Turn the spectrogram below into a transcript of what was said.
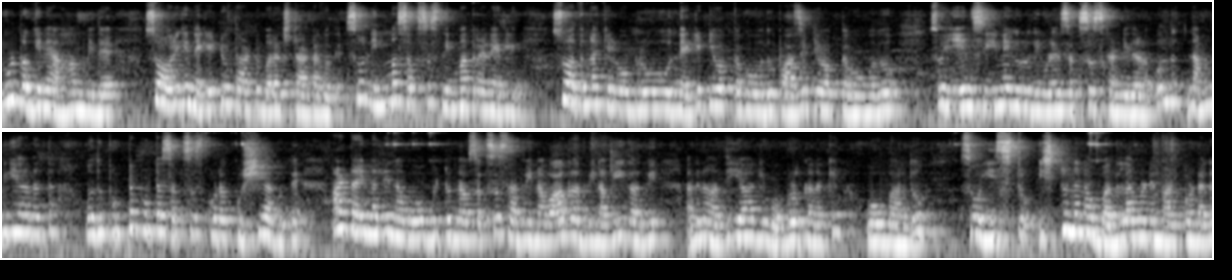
ಇವಳ ಬಗ್ಗೆನೇ ಅಹಂ ಇದೆ. ಸೊ ಅವರಿಗೆ ನೆಗೆಟಿವ್ ಥಾಟ್ ಬರೋಕ್ಕೆ ಸ್ಟಾರ್ಟ್ ಆಗುತ್ತೆ. ಸೊ ನಿಮ್ಮ ಸಕ್ಸಸ್ ನಿಮ್ಮ ಹತ್ರನೇ ಇರಲಿ. ಸೊ ಅದನ್ನು ಕೆಲವೊಬ್ಬರು ನೆಗೆಟಿವ್ ಆಗಿ ತಗೋಬೋದು ಪಾಸಿಟಿವ್ ಆಗಿ ತಗೋಬೋದು. ಸೊ ಏನು ಸೀಮೆಗಿರೋದು ಇವಳೇನು ಸಕ್ಸಸ್ ಕಂಡಿದ್ದಾಳೆ. ಒಂದು ನಮಗೆ ಆದಂಥ ಒಂದು ಪುಟ್ಟ ಪುಟ್ಟ ಸಕ್ಸಸ್ ಕೂಡ ಖುಷಿ ಆಗುತ್ತೆ. ಆ ಟೈಮಲ್ಲಿ ನಾವು ಹೋಗ್ಬಿಟ್ಟು ನಾವು ಸಕ್ಸಸ್ ಆದ್ವಿ, ನಾವು ಆಗಾದ್ವಿ ನಾವು ಅದನ್ನು ಅತಿಯಾಗಿ ಒಗ್ಗಳ್ಕೊಳಕ್ಕೆ ಹೋಗಬಾರ್ದು. ಸೊ ಇಷ್ಟು, ಇಷ್ಟನ್ನ ನಾವು ಬದಲಾವಣೆ ಮಾಡಿಕೊಂಡಾಗ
